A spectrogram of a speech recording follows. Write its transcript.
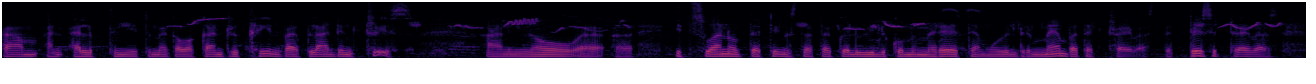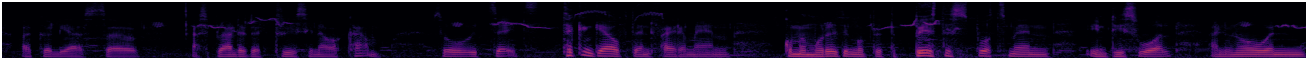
come and helped me to make our country clean by planting trees. And you know, uh, uh, it's one of the things that actually will commemorate them. we will remember the drivers. The best drivers actually has, uh, has planted the trees in our camp. So it's, uh, it's taking care of the environment, commemorating of the, the best sportsmen in this world. And you know, when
